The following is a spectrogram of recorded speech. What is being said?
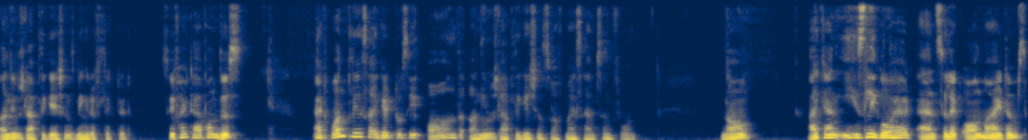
unused applications being reflected. So if i tap on this at one place i get to see all the unused applications of my samsung phone. Now I can easily go ahead and select all my items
